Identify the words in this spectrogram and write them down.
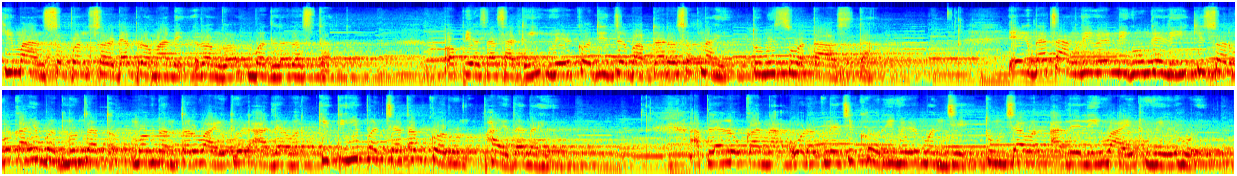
की माणसं पण सरड्याप्रमाणे रंग बदलत असतात. अपयशासाठी वेळ कधीच जबाबदार असत नाही. तुम्ही स्वतः असता. एकदा चांगली वेळ निघून गेली की सर्व काही बदलून जातं. मग नंतर वाईट वेळ आल्यावर कितीही पश्चाताप करून फायदा नाही. आपल्या लोकांना ओळखण्याची खरी वेळ म्हणजे तुमच्यावर आलेली वाईट वेळ होय.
